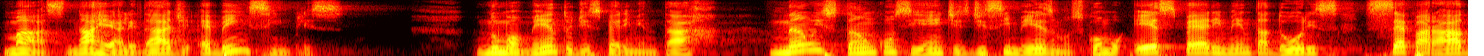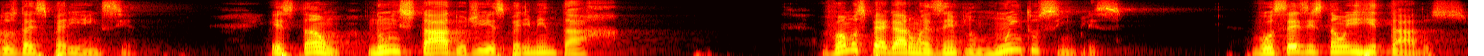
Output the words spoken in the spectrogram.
mas, na realidade, é bem simples. No momento de experimentar, não estão conscientes de si mesmos como experimentadores separados da experiência estão num estado de experimentar. Vamos pegar um exemplo muito simples. Vocês estão irritados.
